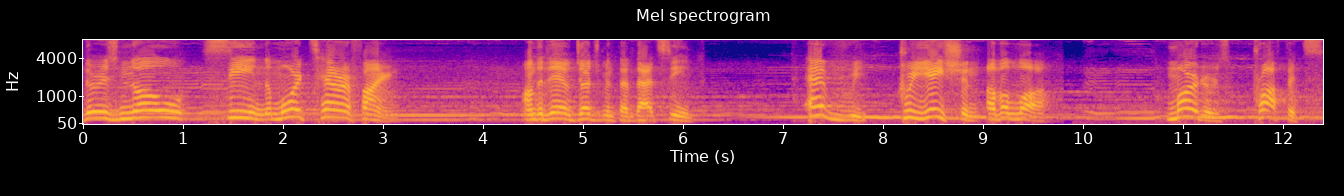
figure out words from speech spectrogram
There is no scene more terrifying on the day of judgment than that scene. Every creation of Allah, martyrs, prophets,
